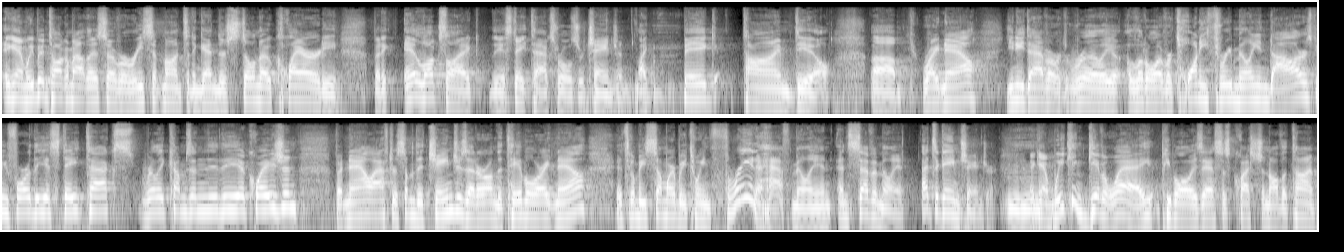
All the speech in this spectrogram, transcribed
again, we've been talking about this over recent months, and again, there's still no clarity, but it, it looks like the estate tax rules are changing, like big time deal. Uh, right now, you need to have a really a little over $23 million before the estate tax really comes into the equation. But now, after some of the changes that are on the table right now, it's going to be somewhere between three and a half million and seven million. That's a game changer. Mm-hmm. Again, we can give away. People always ask this question all the time.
